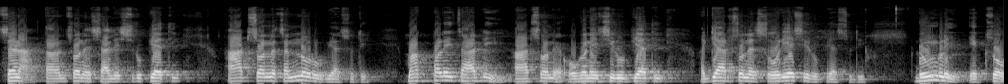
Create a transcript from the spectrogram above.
ચણા ત્રણસો ને ચાલીસ રૂપિયાથી આઠસો ને છન્નું રૂપિયા સુધી, મગફળી, જાડી આઠસો ને ઓગણએંસી રૂપિયાથી અગિયારસો ને ચોર્યાસી રૂપિયા સુધી, ડુંગળી એકસો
